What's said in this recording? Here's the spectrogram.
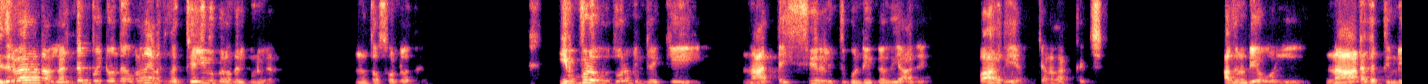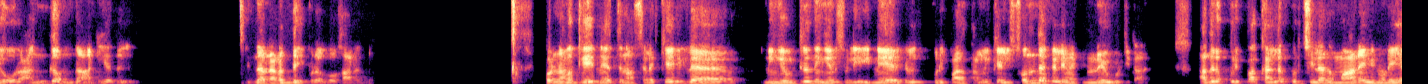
இதுல வேற நான் லண்டன் போயிட்டு வந்ததுக்கு எனக்கு இந்த தெளிவு பிறந்திருக்குன்னு வேற. மூத்த சொல்றது? இவ்வளவு தூரம் இன்றைக்கு நாட்டை சீரழித்துக் கொண்டிருக்கிறது யாரு? பாரதிய ஜனதா கட்சி. அதனுடைய ஒரு நாடகத்தினுடைய ஒரு அங்கம் தான் எது? இந்த நடந்த இவ்வளவு விவகாரங்கள். இப்ப நமக்கு நேத்து நான் சில கேள்விகளை நீங்க விட்டுருந்தீங்கன்னு சொல்லி நேயர்கள் குறிப்பாக தமிழ் கேள்வி சொந்தங்கள் எனக்கு நினைவுபடுத்தினாங்க அதுல குறிப்பா கள்ளக்குறிச்சியில அந்த மாணவியினுடைய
